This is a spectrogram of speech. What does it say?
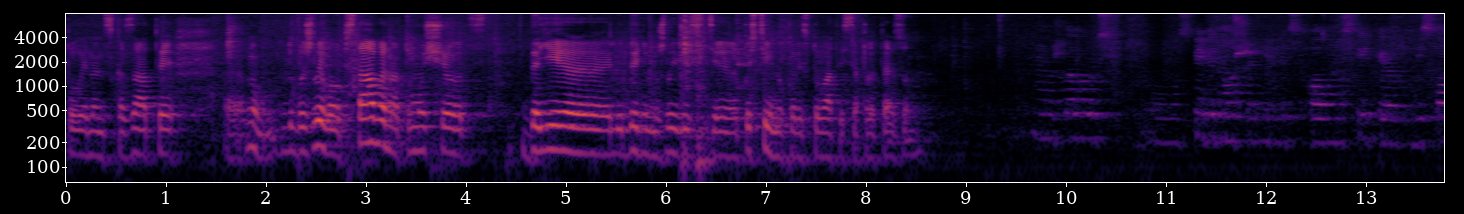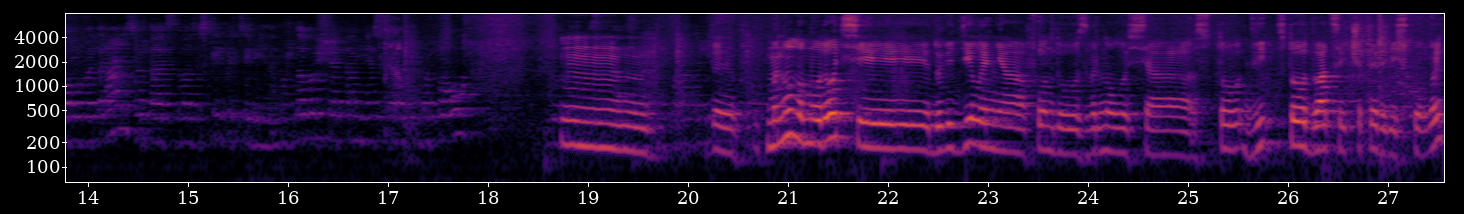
повинен сказати, е, ну, важлива обставина, тому що дає людині можливість е, постійно користуватися протезом. Можливо, у співвідношенні відсотковому, скільки військових ветеранів звертається до вас, а скільки цивільних? Можливо, ще там є серед ВПО? Е, В минулому році до відділення фонду звернулося 100 дві- 124 військових,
